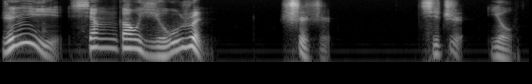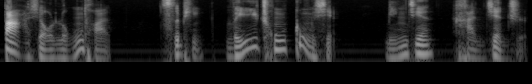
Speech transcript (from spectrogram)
人以香膏油润试之，其质有大小龙团，此品为充贡献，民间罕见之。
